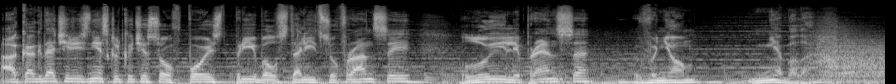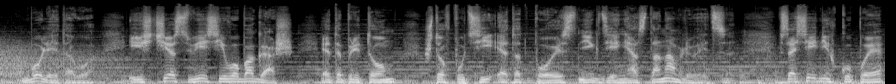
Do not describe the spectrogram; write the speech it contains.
А когда через несколько часов поезд прибыл в столицу Франции, Луи Лепренса в нем не было. Более того, исчез весь его багаж. Это при том, что в пути этот поезд нигде не останавливается. В соседних купе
